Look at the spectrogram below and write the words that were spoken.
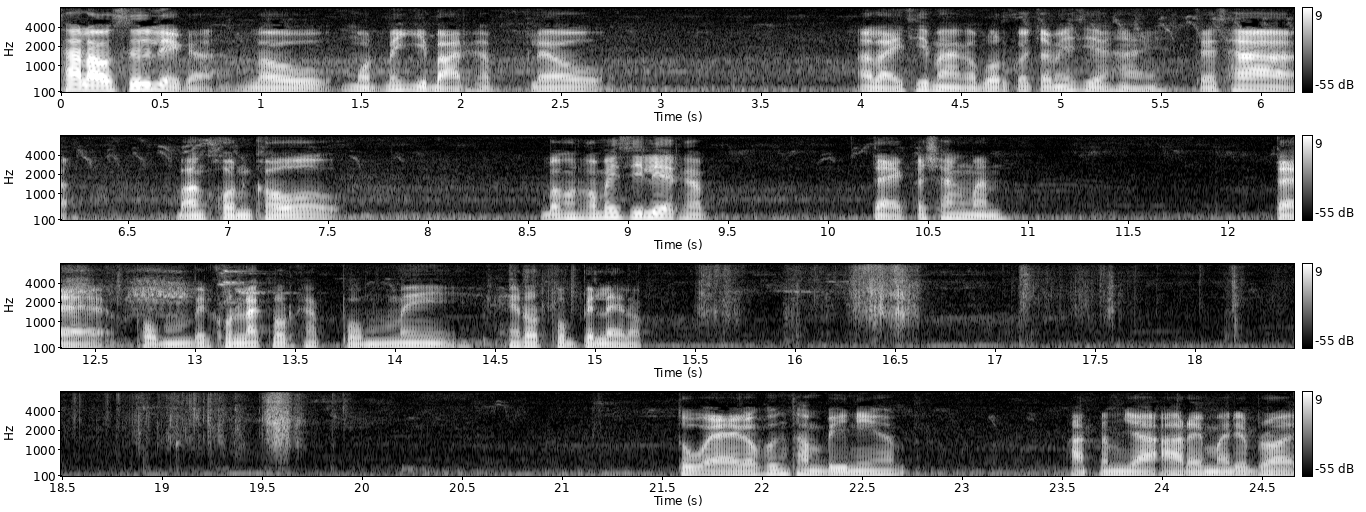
ถ้าเราซื้อเหล็กอะ่ะ เราหมดไม่กี่บาทครับ แล้วอะไรที่มากับรถก็จะไม่เสียหาย แต่ถ้าบางคนเขาบางคนเขาไม่ซีเรียสครับ แต่ก็ช่างมัน แต่ผมเป็นคนรักรถครับ ผมไม่ให้รถผมเป็นไรหรอกตู้แอร์ก็เพิ่งทำปีนี้ครับอัดน้ำยาอะไรมาเรียบร้อย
